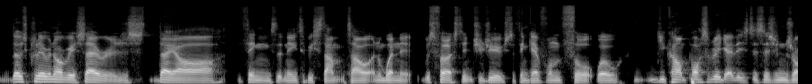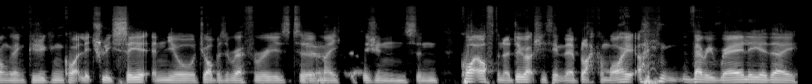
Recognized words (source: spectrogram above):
those clear and obvious errors, they are things that need to be stamped out. And when it was first introduced, I think everyone thought, well, you can't possibly get these decisions wrong then because you can quite literally see it, and your job as a referee is to yeah. make decisions. And quite often, I do actually think they're black and white. I think very rarely are they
